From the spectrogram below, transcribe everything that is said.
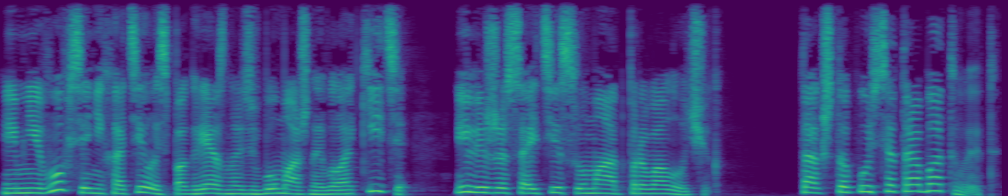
и мне вовсе не хотелось погрязнуть в бумажной волоките или же сойти с ума от проволочек. Так что пусть отрабатывает.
